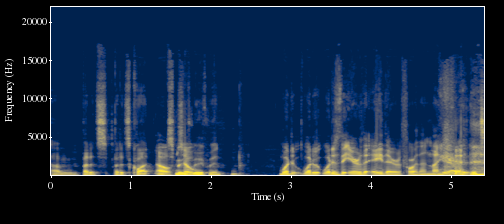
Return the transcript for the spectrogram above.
um, but it's but it's quite oh, smooth so movement. What what what is the air the A there for then? Like, yeah, it's,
